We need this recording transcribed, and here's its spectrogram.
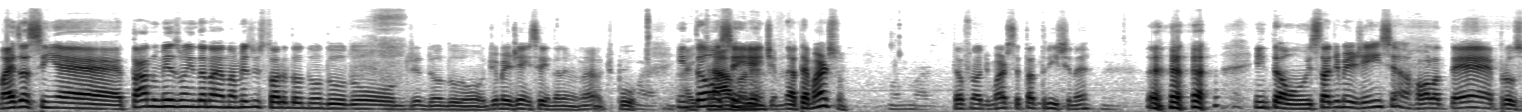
Mas assim, é. Tá no mesmo ainda na, na mesma história do, do, do, do- de, do- do- de emergência ainda, né? Tipo. Aí Então, trava, assim, né? gente, até março? Até o final de março você tá triste, né? então, o estado de emergência rola até pros,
